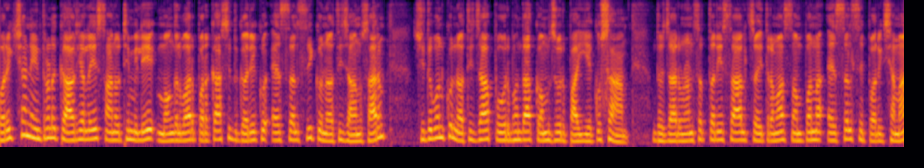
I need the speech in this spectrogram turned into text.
परीक्षा नियन्त्रण कार्यालय सानोठिमीले मङ्गलबार प्रकाशित गरेको एसएलसीको नतिजा अनुसार चितवनको नतिजा पोहोरभन्दा कमजोर पाइएको छ। दुई हजार उनासत्तरी साल चैत्रमा सम्पन्न एसएलसी परीक्षामा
